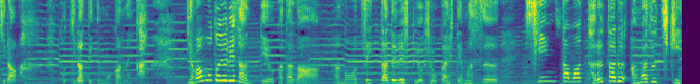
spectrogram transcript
ちら。こちらって言ってもわかんないか。山本ゆりさんっていう方が、あの、ツイッターでレシピを紹介してます、新玉タルタル甘酢チキン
